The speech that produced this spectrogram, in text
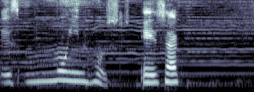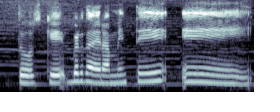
Es muy injusto. Exacto. Es que verdaderamente eh,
